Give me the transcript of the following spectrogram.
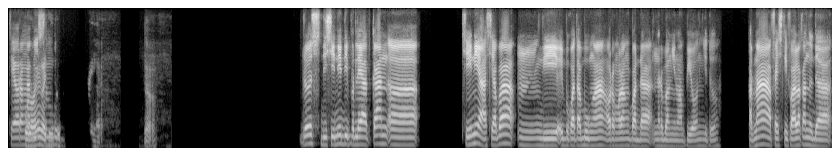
Kayak orang habis nggak lembur. Ya. No. Terus di sini diperlihatkan eh sini ya siapa hmm, di ibu kota bunga orang-orang pada nerbangin lampion gitu. Karena festival kan udah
